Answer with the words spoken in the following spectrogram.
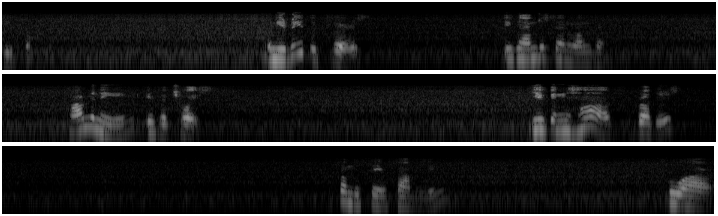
people. When you read this verse, you can understand one thing. Harmony is a choice. You can have brothers from the same family who are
